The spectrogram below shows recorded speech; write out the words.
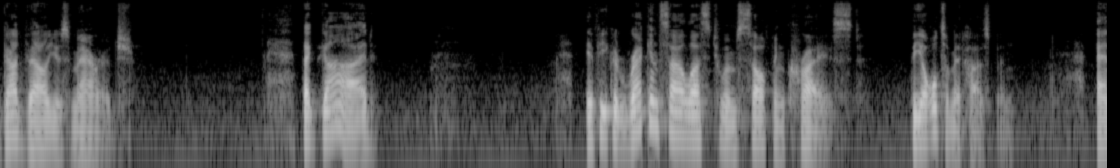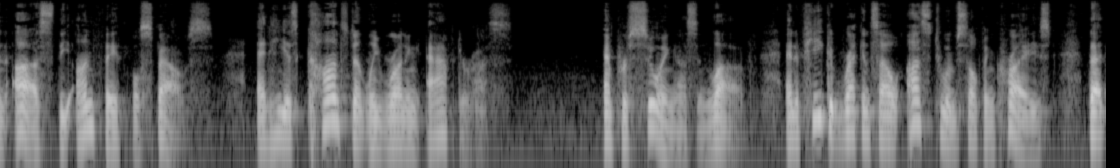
God values marriage. That God, if He could reconcile us to Himself in Christ, the ultimate husband, and us, the unfaithful spouse. And he is constantly running after us and pursuing us in love. And if he could reconcile us to himself in Christ, that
